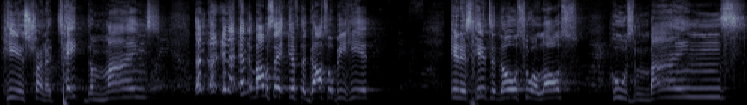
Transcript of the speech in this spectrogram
He is trying to take the minds. And the Bible says, if the gospel be hid, it is hid to those who are lost, whose minds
